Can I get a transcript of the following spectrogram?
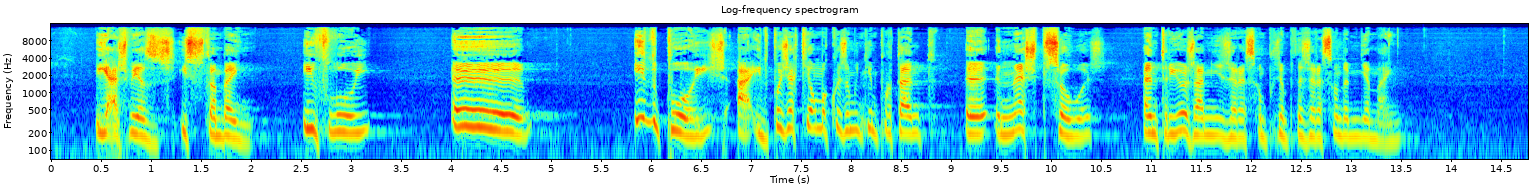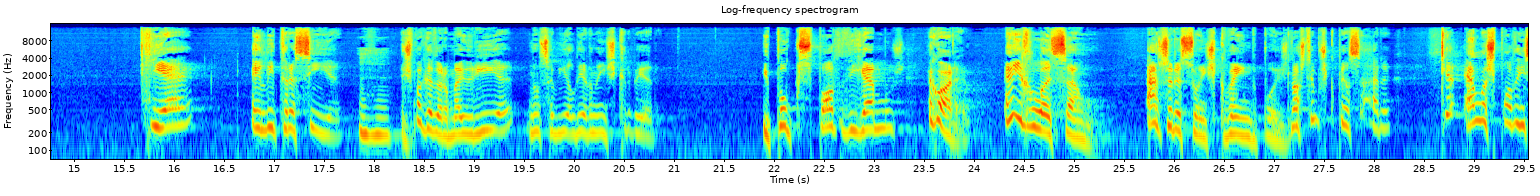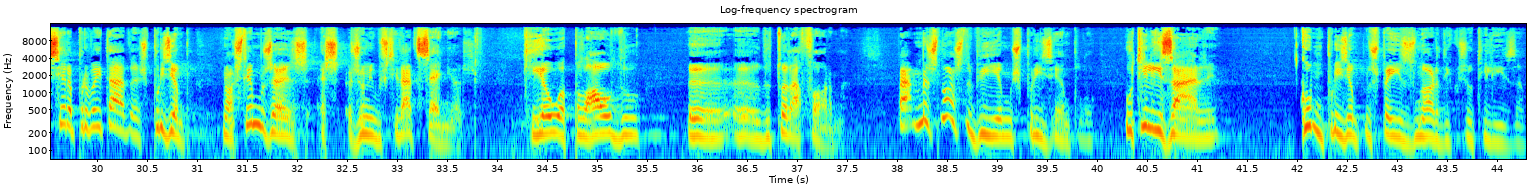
e às vezes isso também influi. Uh, e depois, ah, e depois aqui há uma coisa muito importante uh, nas pessoas anteriores à minha geração, por exemplo, da geração da minha mãe, que é a iliteracia. Uhum. A esmagadora maioria não sabia ler nem escrever. E pouco se pode, digamos. Agora, em relação às gerações que vêm depois, nós temos que pensar que elas podem ser aproveitadas. Por exemplo, nós temos as, as, as universidades séniores, que eu aplaudo uh, uh, de toda a forma. Ah, mas nós devíamos, por exemplo, utilizar, como por exemplo nos países nórdicos utilizam,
